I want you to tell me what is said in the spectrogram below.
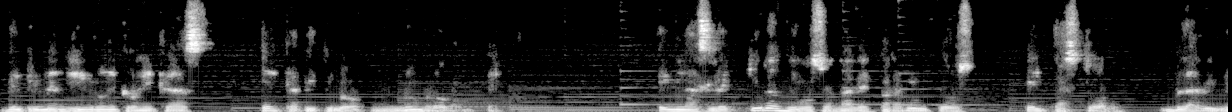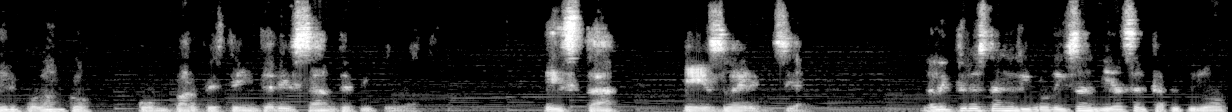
del primer libro de Crónicas, el capítulo número 20. En las lecturas devocionales para adultos, el pastor Vladimir Polanco comparte este interesante título. Esta es la herencia. La lectura está en el libro de Isaías, el capítulo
